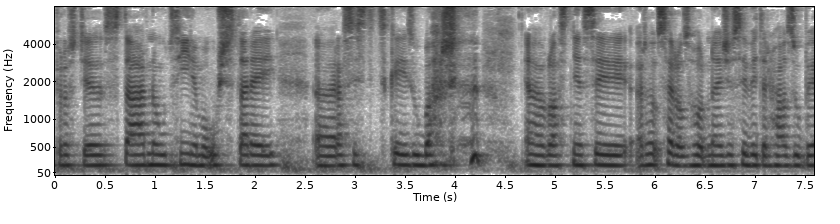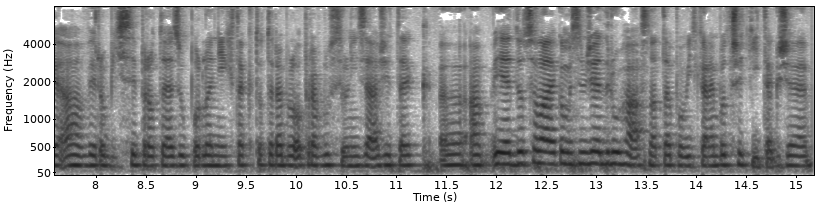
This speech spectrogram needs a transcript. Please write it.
prostě stárnoucí nebo už starý uh, rasistický zubař vlastně si se rozhodne, že si vytrhá zuby a vyrobí si protézu podle nich, tak to teda byl opravdu silný zážitek a je docela, jako myslím, že je druhá snad ta povídka nebo třetí, takže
